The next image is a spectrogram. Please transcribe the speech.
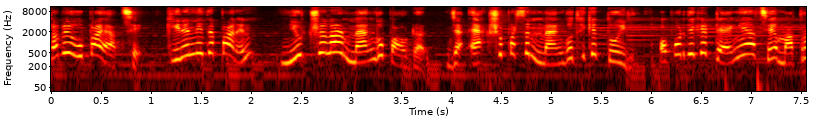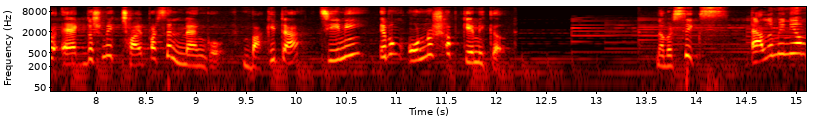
তবে উপায় আছে। কিনে নিতে পারেন নিউট্রেলার ম্যাঙ্গো পাউডার, যা একশো পার্সেন্ট ম্যাঙ্গো থেকে তৈরি। অপরদিকে ট্যাঙে আছে মাত্র এক দশমিক ছয় পার্সেন্ট ম্যাঙ্গো। বাকিটা চিনি এবং অন্য সব chemical. Number six, aluminium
